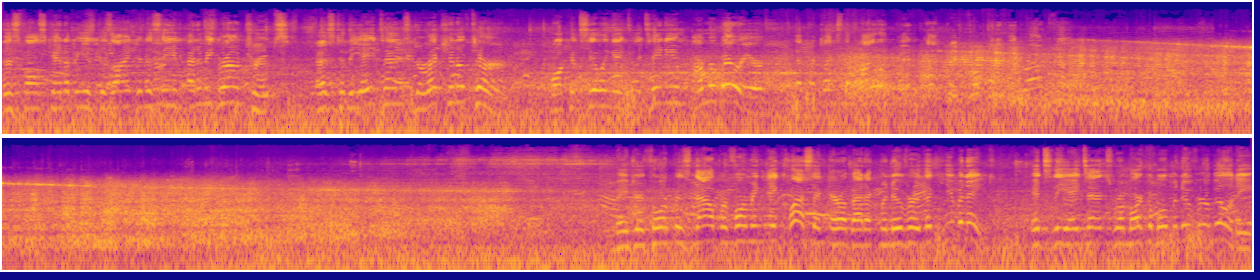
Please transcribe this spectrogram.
This false canopy is designed to deceive enemy ground troops as to the A-10's direction of turn, while concealing a titanium armor barrier that protects the pilot and cockpit from enemy ground fuel. Major Thorpe is now performing a classic aerobatic maneuver, the Cuban 8. It's the A-10's remarkable maneuverability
